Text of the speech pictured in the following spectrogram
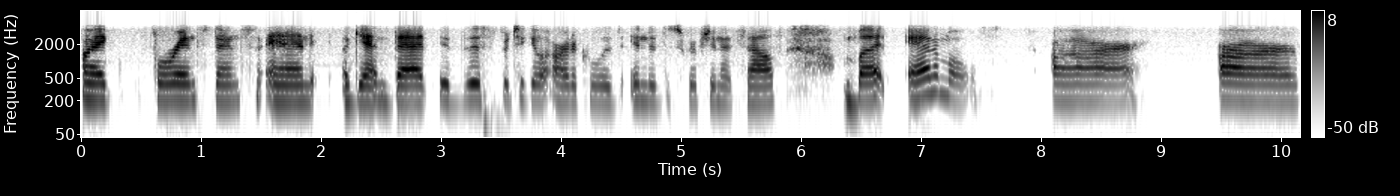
Like, for instance, and again, that this particular article is in the description itself, but animals are are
